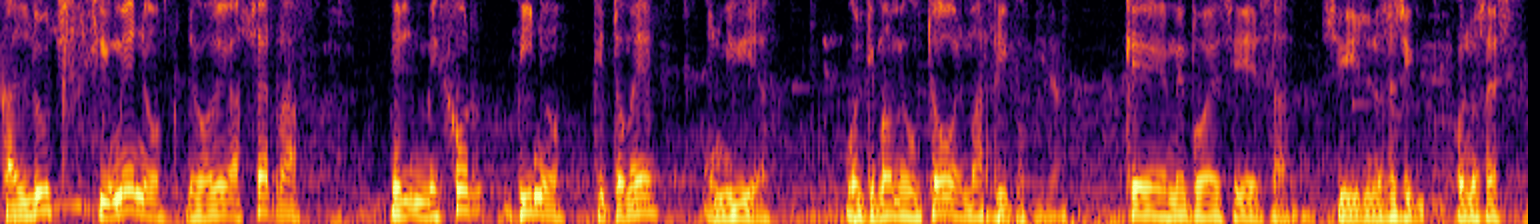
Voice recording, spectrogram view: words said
Calduch Jimeno de Bodega Serra, el mejor vino que tomé en mi vida, o el que más me gustó o el más rico. ¿Qué me podés decir de esa? Si, no sé si conoces.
